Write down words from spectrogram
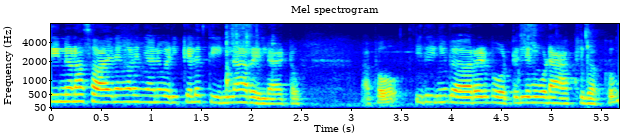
തിന്നണ സാധനങ്ങൾ ഞാൻ ഒരിക്കലും തിന്നാറില്ല കേട്ടോ. അപ്പോൾ ഇതിനി വേറൊരു ബോട്ടിലും കൂടെ ആക്കി വെക്കും.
